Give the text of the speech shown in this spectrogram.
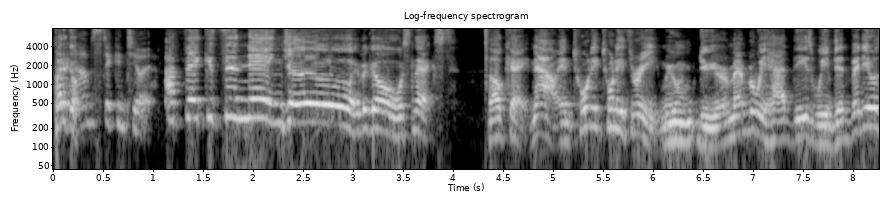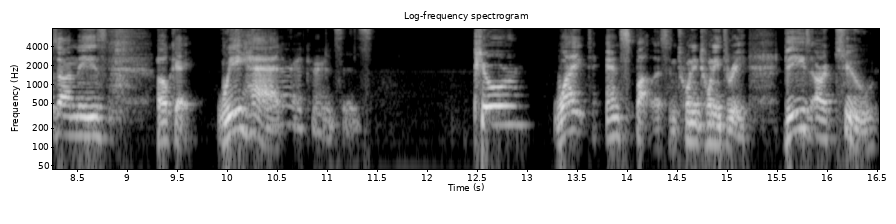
Pretty cool. I'm sticking to it. I think it's an angel. Here we go. What's next? Okay, now in 2023, we- do you remember we had these? We did videos on these. Okay, we had Rare occurrences. pure, white, and spotless in 2023. These are two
